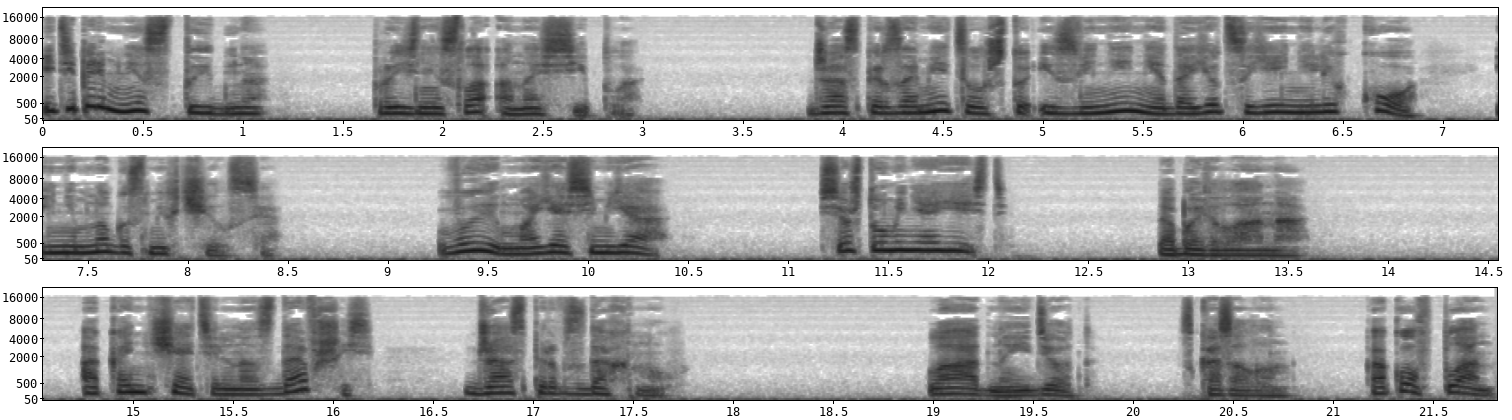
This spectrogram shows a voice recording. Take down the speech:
и теперь мне стыдно», — произнесла она сипло. Джаспер заметил, что извинение дается ей нелегко, и немного смягчился. «Вы — моя семья. Все, что у меня есть», — добавила она. Окончательно сдавшись, Джаспер вздохнул. «Ладно, идет», — сказал он. «Каков план?»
